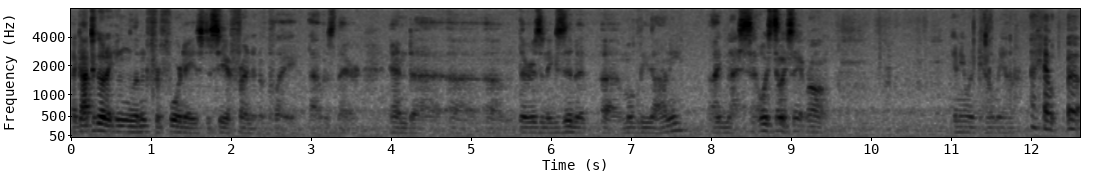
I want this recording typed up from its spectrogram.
I got to go to England for four days to see a friend in a play that was there. And uh, uh, um, there is an exhibit, uh, Mogliani. I, I always, always say it wrong. Anyone can help me out? I have uh,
